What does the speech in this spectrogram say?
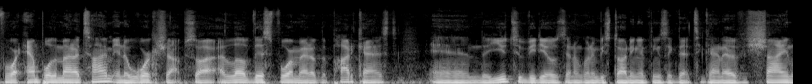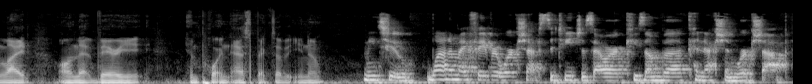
for ample amount of time in a workshop. So I, I love this format of the podcast and the youtube videos that i'm going to be starting and things like that to kind of shine light on that very important aspect of it you know me too. One of my favorite workshops to teach is our Kizomba connection workshop.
